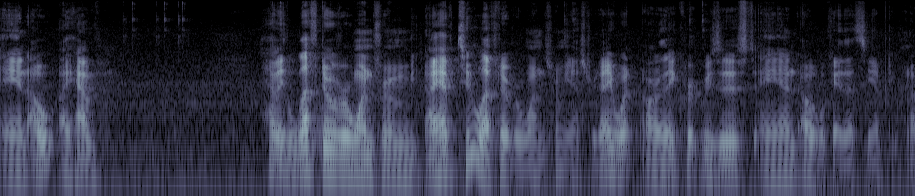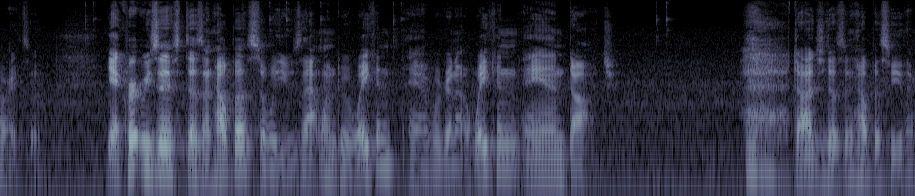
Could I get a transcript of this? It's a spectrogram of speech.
And oh, I have have a leftover one from. I have two leftover ones from yesterday. What are they? Crit resist and oh, okay, that's the empty one. All right, so yeah, crit resist doesn't help us, so we'll use that one to awaken, and we're gonna awaken and dodge. dodge doesn't help us either.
